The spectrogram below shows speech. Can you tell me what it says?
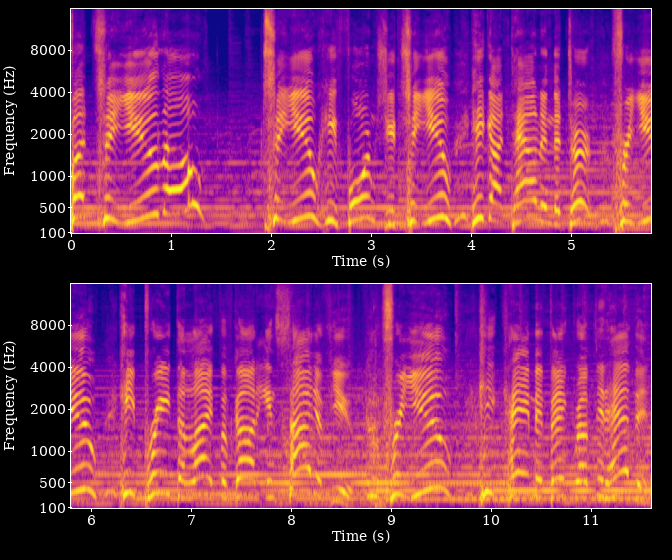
But to you, though, to you, He formed you. To you, He got down in the dirt. For you, He breathed the life of God inside of you. For you, He came and bankrupted heaven.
